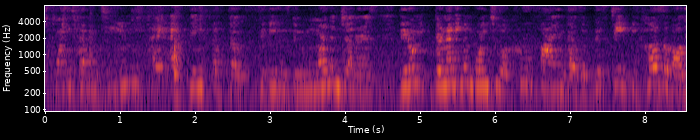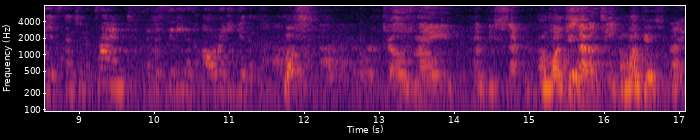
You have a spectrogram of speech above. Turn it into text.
2017, I, I think that the city has been more than generous. They don't, they're not even going to accrue fines as of this date because of all the extension of time that the city has already given them. well, Chose May twenty-second, on one case, seventeen, on one case, right?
